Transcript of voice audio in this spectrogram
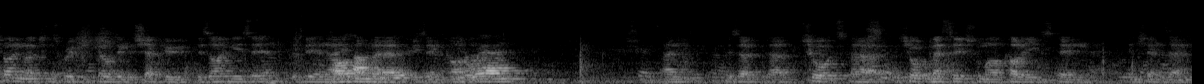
China Merchants Group is building the Shekou Design Museum, the V&A museum. And there's a, a short, uh, short message from our colleagues in, in Shenzhen.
